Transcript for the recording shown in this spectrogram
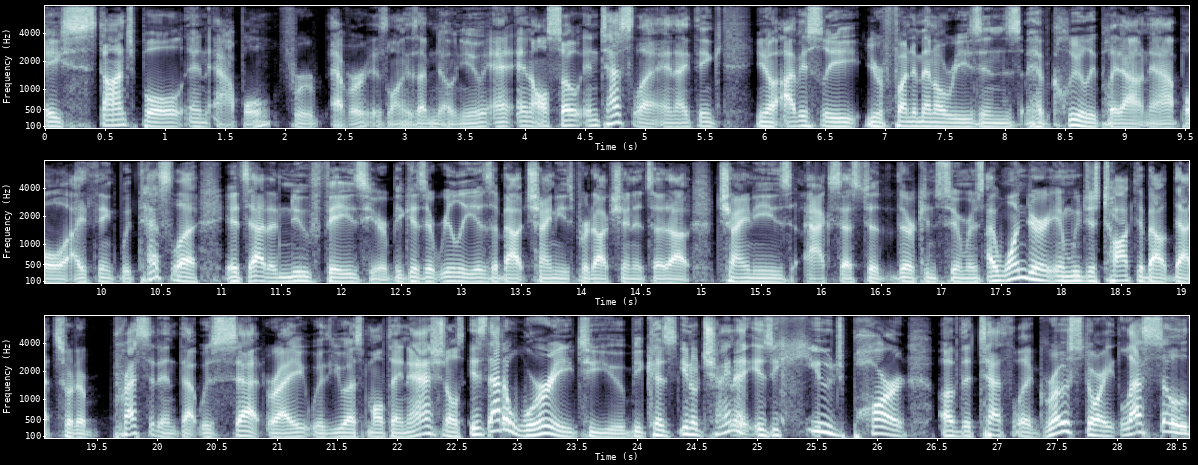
a staunch bull in Apple forever, as long as I've known you, and, and, also in Tesla. And I think, you know, obviously your fundamental reasons have clearly played out in Apple. I think with Tesla, it's at a new phase here because it really is about Chinese production, it's about Chinese access to their consumers. I wonder, and we just talked about that sort of precedent that was set, right, with US multinationals. Is that a worry to you? Because, you know, China is a huge part of the Tesla growth story, less so,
